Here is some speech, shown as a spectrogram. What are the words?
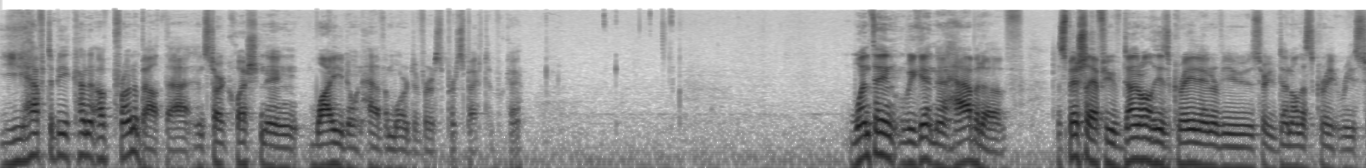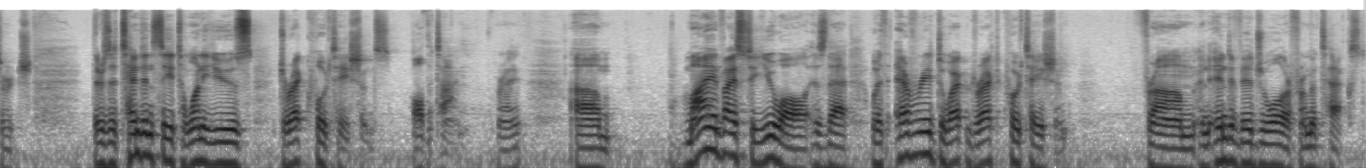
you have to be kind of upfront about that and start questioning why you don't have a more diverse perspective, okay? One thing we get in a habit of, especially after you've done all these great interviews or you've done all this great research, there's a tendency to want to use direct quotations all the time, right? Um, my advice to you all is that with every direct, direct quotation from an individual or from a text,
